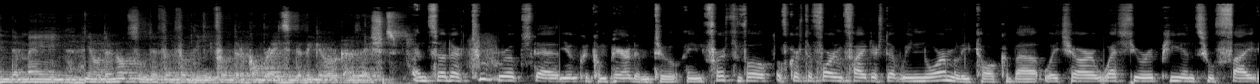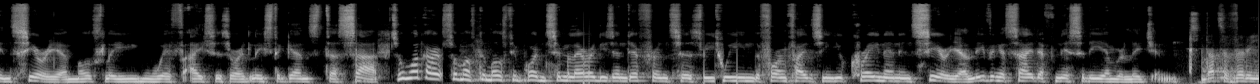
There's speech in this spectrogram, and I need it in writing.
In the main, you know, they're not so different from the from their comrades in the bigger organizations. And so there are two groups that you could compare them to. I mean, first of all, of course, the foreign fighters that we normally talk about, which are West Europeans who fight in Syria, mostly with ISIS or at least against Assad. So, what are some of the most important similarities and differences between the foreign fighters in Ukraine and in Syria, leaving aside ethnicity and religion? That's a very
